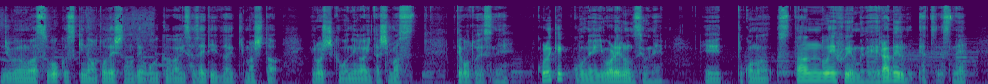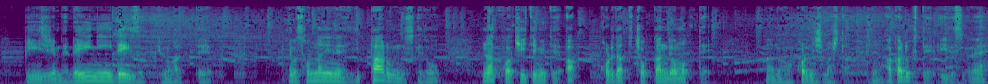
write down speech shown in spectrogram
自分はすごく好きな音でしたのでお伺いさせていただきました。よろしくお願いいたします。ってことですね。これ結構ね言われるんですよね。えー、っとこのスタンド FM で選べるやつですね。BGM で、レイニーデイズっていうのがあってでもそんなにねいっぱいあるんですけど何個か聞いてみてあこれだって直感で思ってあのこれにしました、ね、明るくていいですよね。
